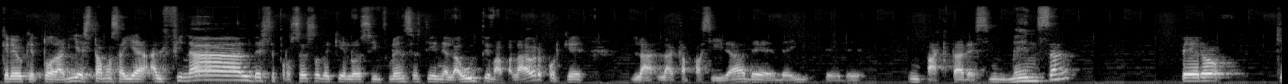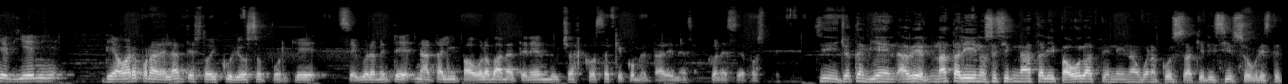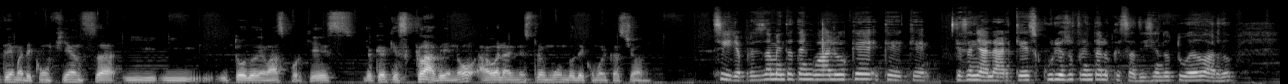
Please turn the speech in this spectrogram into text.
Creo que todavía estamos ahí al final de este proceso de que los influencers tienen la última palabra porque la, capacidad de, impactar es inmensa, pero que viene de ahora por adelante estoy curioso porque seguramente Natalie y Paola van a tener muchas cosas que comentar en con ese respecto. Sí, yo también. A ver, Natalie, no sé si Natalie y Paola tienen alguna cosa que decir sobre este tema de confianza y, y, todo lo demás, porque es, yo creo que es clave, ¿no? Ahora en nuestro mundo de comunicación. Sí, yo precisamente tengo algo que, que, que, que señalar que es curioso frente a lo que estás diciendo tú, Eduardo,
